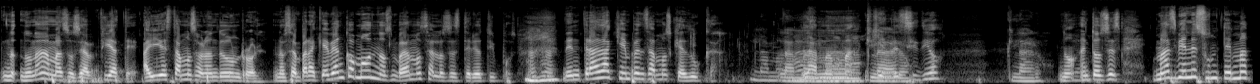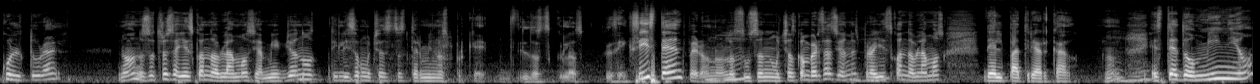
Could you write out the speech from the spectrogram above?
No, no nada más, o sea, fíjate, ahí estamos hablando de un rol. O sea, para que vean cómo nos vamos a los estereotipos. De entrada, ¿quién pensamos que educa? La mamá. La La mamá. ¿Quién claro. decidió? claro. ¿no? Entonces, más bien es un tema cultural, ¿no? Nosotros ahí es cuando hablamos, y a mí, yo no utilizo muchos estos términos porque los, los existen, pero no los uso en muchas conversaciones, pero ahí es cuando hablamos del patriarcado, ¿no? Este dominio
